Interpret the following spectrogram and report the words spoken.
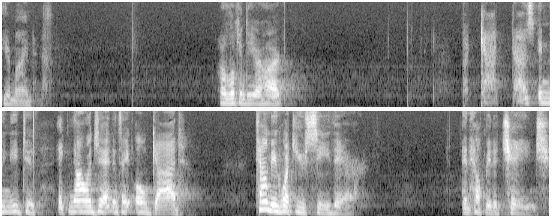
your mind or look into your heart. But God does, and we need to acknowledge that and say, Oh God, tell me what you see there and help me to change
